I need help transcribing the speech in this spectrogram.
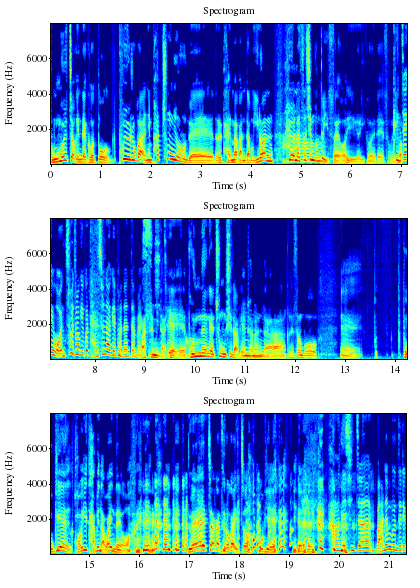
동물적인데 그것도 포유류가 아닌 파충류 뇌를 닮아간다 뭐 이런 표현을 아. 쓰신 분도 있어요. 이, 이거에 대해서. 굉장히 원초적이고 단순하게 변한다 말씀이시죠? 맞습니다. 예, 예. 어. 본능에 충실하게 음. 변한다. 그래서 뭐, 예. 보- 보기에 거의 답이 나와 있네요. 뇌자가 들어가 있죠, 보기에. 예. 아, 근데 진짜 많은 분들이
